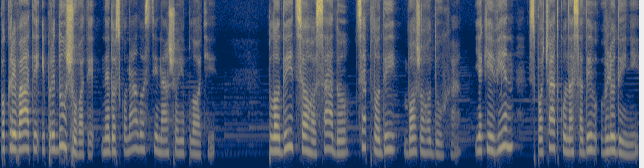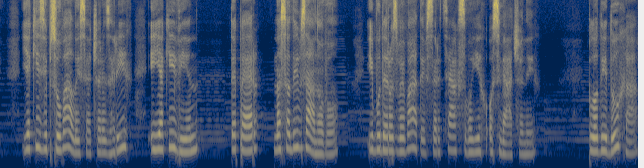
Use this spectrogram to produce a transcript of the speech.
покривати і придушувати недосконалості нашої плоті. Плоди цього саду це плоди Божого Духа, які Він спочатку насадив в людині, які зіпсувалися через гріх і які Він тепер насадив заново і буде розвивати в серцях своїх освячених. Плоди Духа,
